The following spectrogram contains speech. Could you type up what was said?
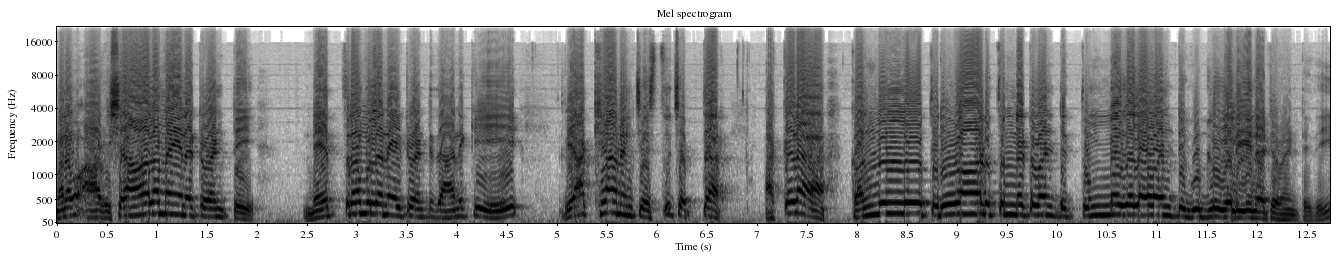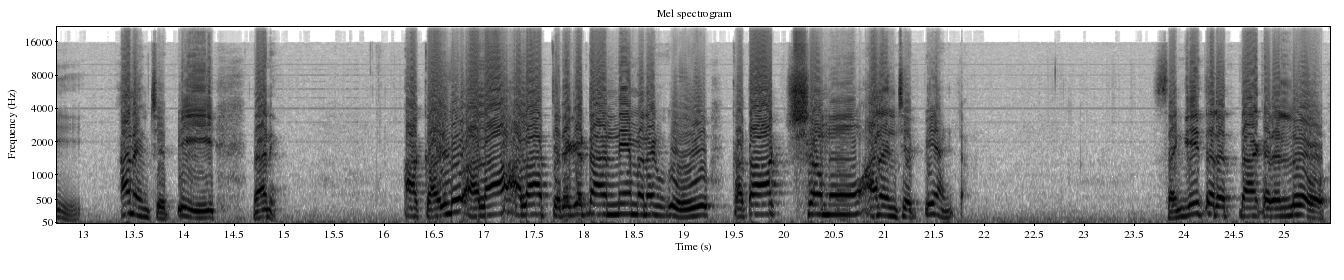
మనం ఆ విశాలమైనటువంటి నేత్రములనేటువంటి దానికి వ్యాఖ్యానం చేస్తూ చెప్తారు. అక్కడ కన్నుల్లో తిరువాడుతున్నటువంటి తుమ్మెదల వంటి గుడ్లు కలిగినటువంటిది అని చెప్పి దాని ఆ కళ్ళు అలా అలా తిరగటాన్నే మనకు కటాక్షము అని చెప్పి అంటాం. సంగీత రత్నాకరంలో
